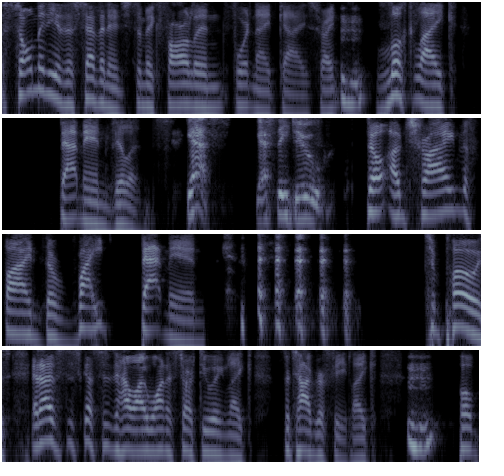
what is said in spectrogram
so many of the seven inch the McFarlane Fortnite guys, right? Mhm. Look like Batman villains. yes, yes they do. So I'm trying to find the right Batman to pose. And I've discussed how I want to start doing like photography, like Mhm. po-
